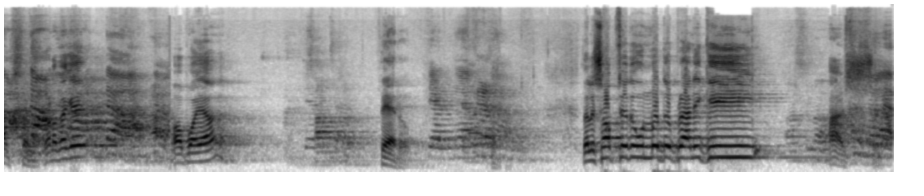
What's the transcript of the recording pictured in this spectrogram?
আটশো কটা থাকে? অপয়া? তেরো। তাহলে সবচেয়ে উন্নত প্রাণী কি? আটশোলা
